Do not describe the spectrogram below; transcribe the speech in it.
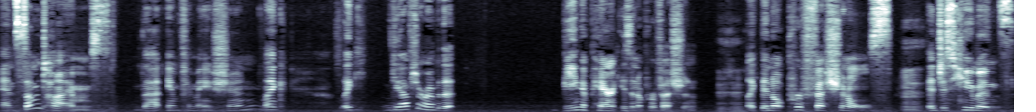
And sometimes that information, like, like you have to remember that being a parent isn't a profession. Mhm. Like they're not professionals. Mm. They're just humans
